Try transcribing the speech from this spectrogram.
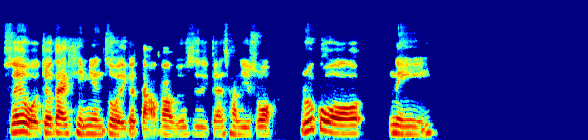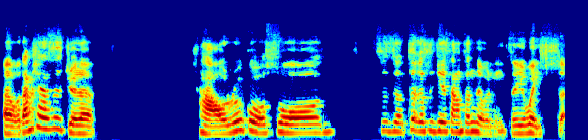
所以我就在心里面做一个祷告，就是跟上帝说：如果你，呃，我当下是觉得好，如果说这这这个世界上真的有你这一位神，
